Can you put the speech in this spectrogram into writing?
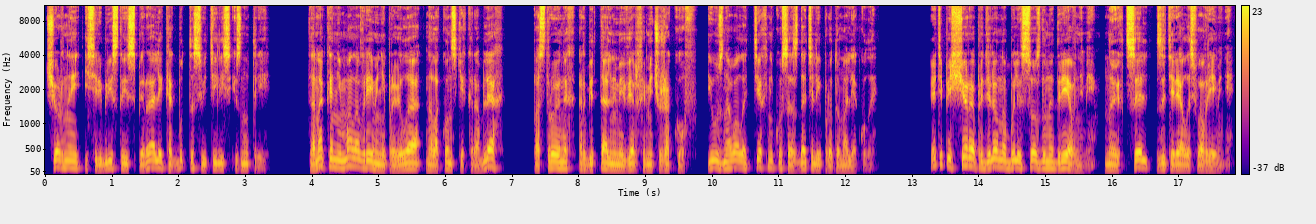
Черные и серебристые спирали как будто светились изнутри. Танака немало времени провела на лаконских кораблях, построенных орбитальными верфями чужаков, и узнавала технику создателей протомолекулы. Эти пещеры определенно были созданы древними, но их цель затерялась во времени.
